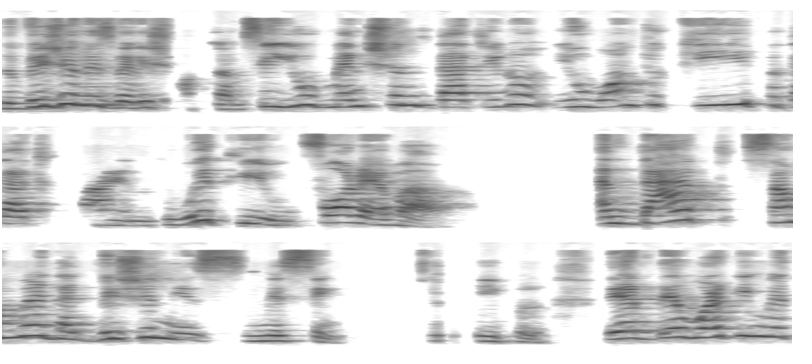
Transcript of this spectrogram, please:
the vision is very short term. See, you mentioned that you know you want to keep that client with you forever. And that somewhere that vision is missing to people. They're they're working with,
